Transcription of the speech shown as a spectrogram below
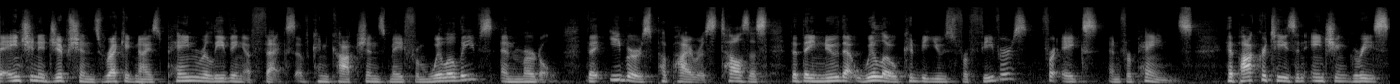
The ancient Egyptians recognized pain relieving effects of concoctions made from willow leaves and myrtle. The Ebers papyrus tells us that they knew that willow could be used for fevers, for aches, and for pains. Hippocrates in ancient Greece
